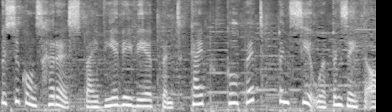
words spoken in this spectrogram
Besoek ons gerus by www.cape pulpit.co.za.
